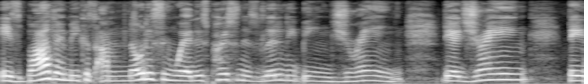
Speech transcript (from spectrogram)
it's bothering me because I'm noticing where this person is literally being drained. They're drained they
